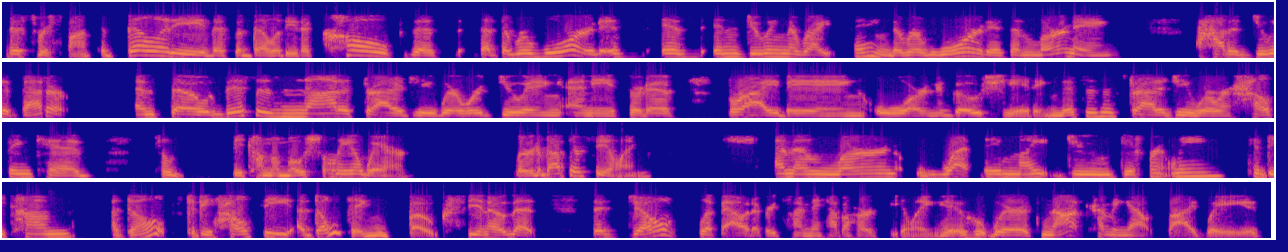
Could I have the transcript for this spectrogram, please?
this responsibility, this ability to cope, this that the reward is is in doing the right thing. The reward is in learning how to do it better. And so this is not a strategy where we're doing any sort of bribing or negotiating. This is a strategy where we're helping kids to become emotionally aware, learn about their feelings, and then learn what they might do differently to become adults, to be healthy adulting folks, you know, that that don't flip out every time they have a hard feeling, where it's not coming out sideways.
